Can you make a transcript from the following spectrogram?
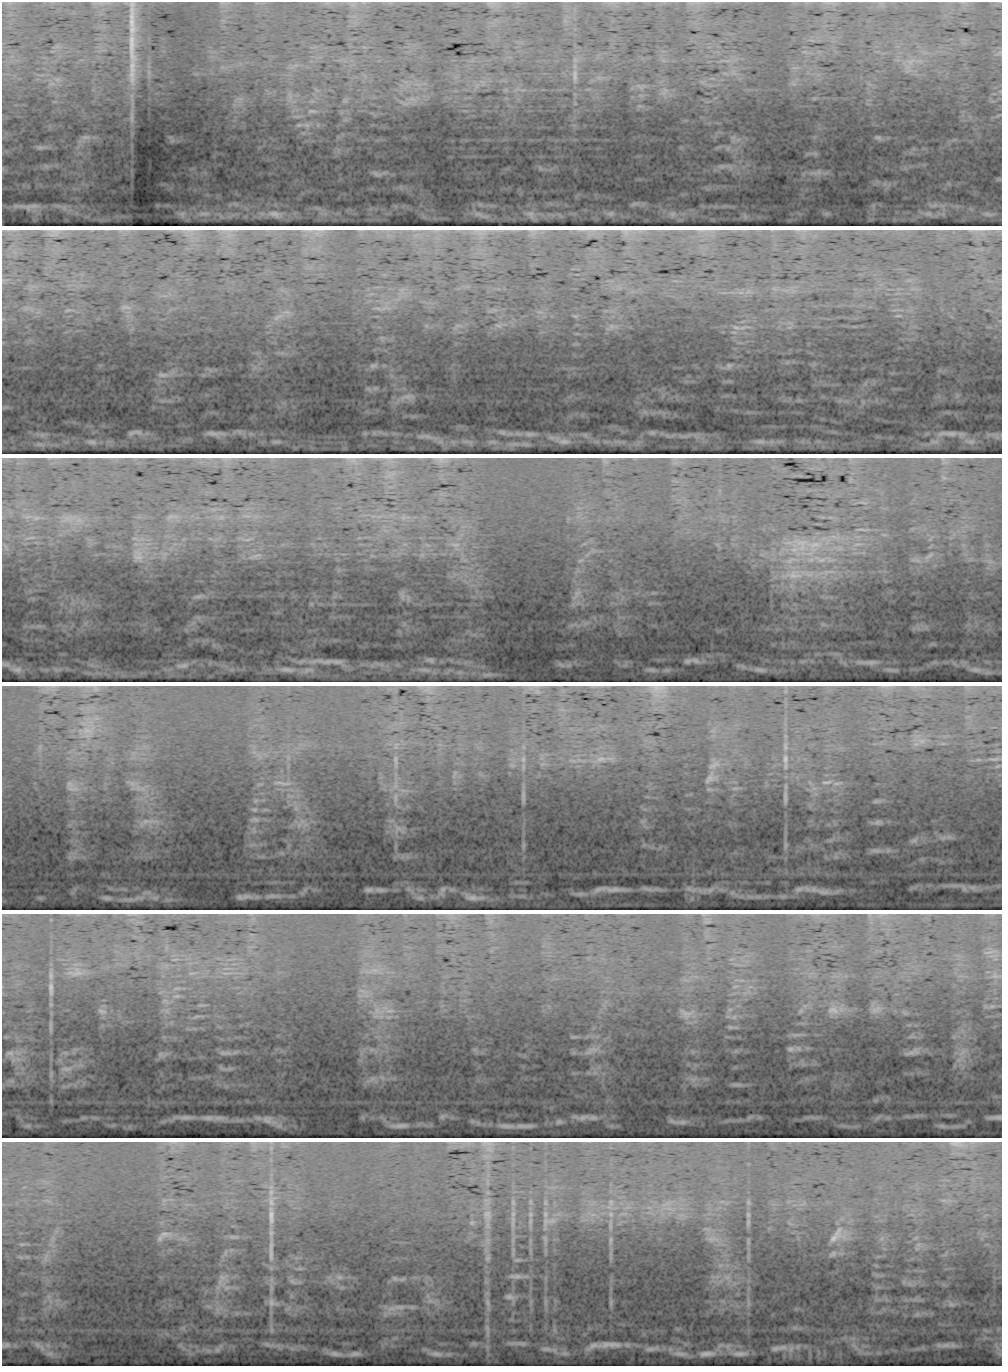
Massage and Body Works. Get a bubble drink from Berry Fresh Cafe. And the second bubble drink is 50% off. Plus, help mom look her best and save with coupons from Supercuts. Find all these great savings in Wednesday's Honolulu Star Advertiser or online at WindwardCity.com. Happy Mother's Day from the Windward City Shopping Center. Hawaiian Telcom TV and internet really do go better together, especially now. Why now? Because you can get basic TV with discounts locked in for life. That's right, I said discounts locked in for life. Visit HawaiianTel.com or call 643-8888 now and get free Wi-Fi plus 2.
